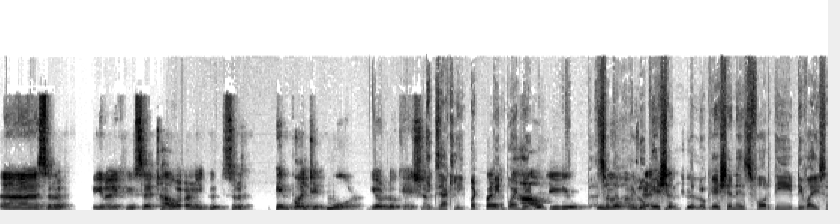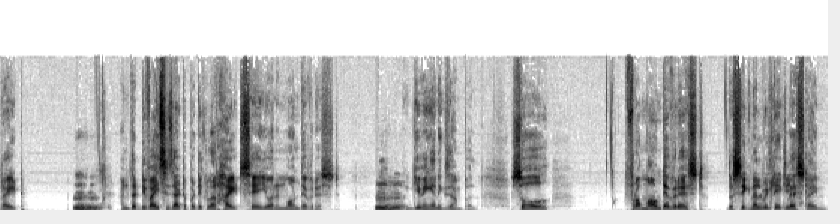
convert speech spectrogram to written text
uh, sort of you know if you say tower, you could sort of pinpoint it more your location. Exactly, but, But pinpoint how it. do you? So know, the I mean, location, the the location is for the device, right? Mm-hmm, And the device is at a particular height. Say you are in Mount Everest. mm-hmm. Giving an example. So from Mount Everest, the signal will take less time,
